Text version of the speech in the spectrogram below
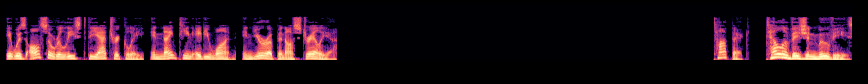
It was also released theatrically, in 1981, in Europe and Australia. Television movies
